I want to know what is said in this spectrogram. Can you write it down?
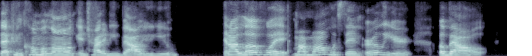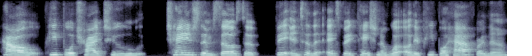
that can come along and try to devalue you. And I love what my mom was saying earlier about how people try to change themselves to fit into the expectation of what other people have for them.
